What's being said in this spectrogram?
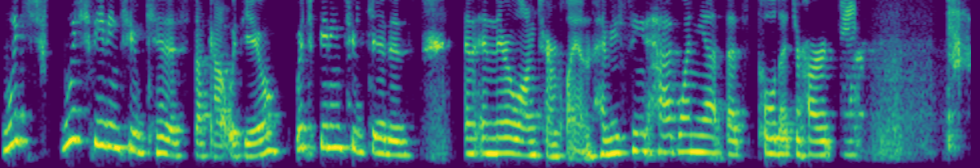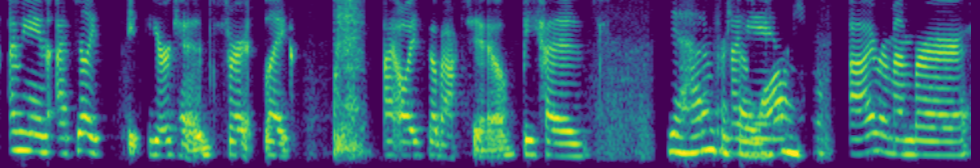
which which feeding tube kid has stuck out with you? Which feeding tube kid is, and, and their long term plan? Have you seen had one yet that's pulled at your heart? I mean, I feel like your kids for like I always go back to because You had him for I so mean- long. I remember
